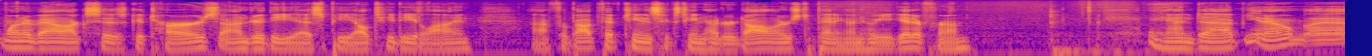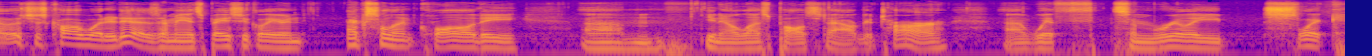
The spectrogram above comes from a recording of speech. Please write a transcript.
one of Alex's guitars under the ESP LTD line uh, for about fifteen to sixteen hundred dollars, depending on who you get it from. And, uh, you know, uh, let's just call it what it is. I mean, it's basically an excellent quality, um, you know, Les Paul style guitar uh, with some really slick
